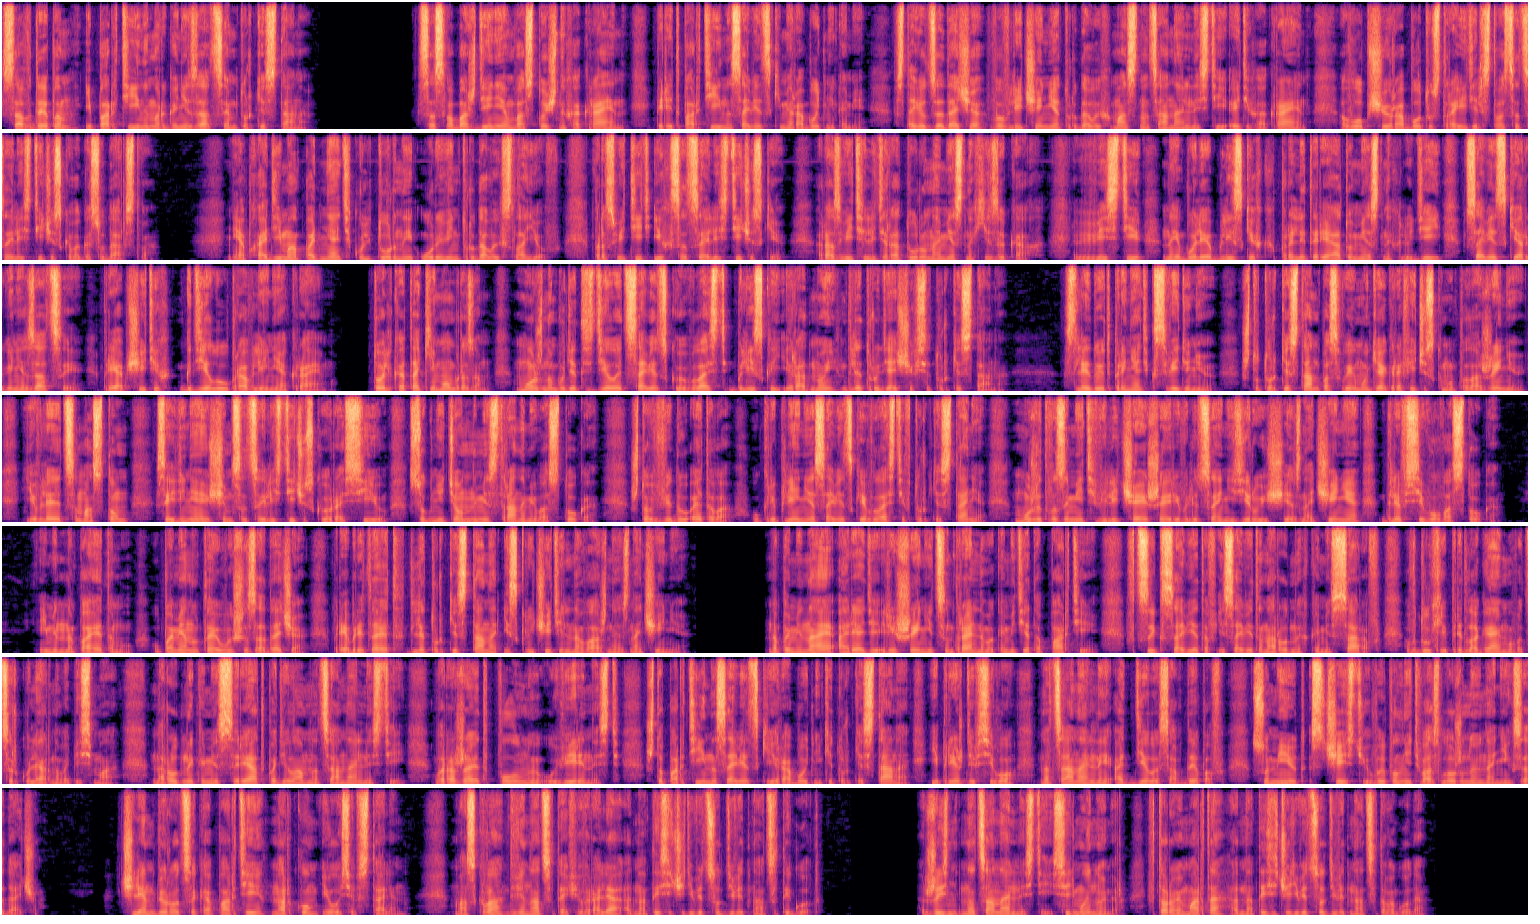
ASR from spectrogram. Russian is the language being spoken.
Совдепом и партийным организациям Туркестана. С освобождением восточных окраин перед партийно-советскими работниками встаёт задача вовлечения трудовых масс национальностей этих окраин в общую работу строительства социалистического государства. Необходимо поднять культурный уровень трудовых слоёв, просветить их социалистически, развить литературу на местных языках, ввести наиболее близких к пролетариату местных людей в советские организации, приобщить их к делу управления краем. Только таким образом можно будет сделать советскую власть близкой и родной для трудящихся Туркестана. Следует принять к сведению, что Туркестан по своему географическому положению является мостом, соединяющим социалистическую Россию с угнетёнными странами Востока, что ввиду этого укрепление советской власти в Туркестане может возыметь величайшее революционизирующее значение для всего Востока. Именно поэтому упомянутая выше задача приобретает для Туркестана исключительно важное значение. Напоминая о ряде решений Центрального комитета партии, в ЦИК Советов и Совета народных комиссаров в духе предлагаемого циркулярного письма, Народный комиссариат по делам национальностей выражает полную уверенность, что партийно-советские работники Туркестана и прежде всего национальные отделы совдепов сумеют с честью выполнить возложенную на них задачу. Член бюро ЦК партии нарком Иосиф Сталин Москва, 12 февраля 1919 год. Жизнь национальностей, седьмой номер, 2 марта 1919 года.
